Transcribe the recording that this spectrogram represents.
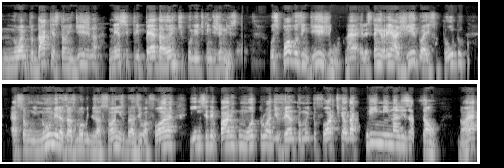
no âmbito da questão indígena, nesse tripé da antipolítica indigenista. Os povos indígenas, né, eles têm reagido a isso tudo, né, são inúmeras as mobilizações, Brasil afora, e eles se deparam com outro advento muito forte, que é o da criminalização, não é?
